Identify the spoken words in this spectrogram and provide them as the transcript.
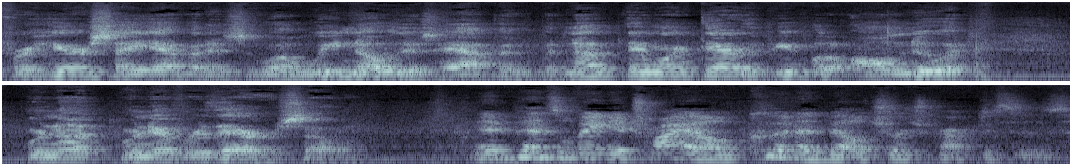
for hearsay evidence. Well, we know this happened, but no, they weren't there. The people that all knew it were not, were never there. So. And Pennsylvania trial could unveil church practices.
